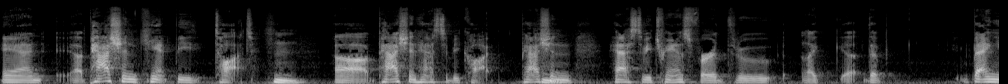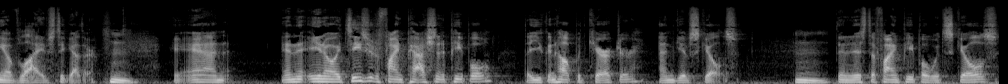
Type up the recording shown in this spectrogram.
And uh, passion can't be taught. Uh, passion has to be caught. Passion has to be transferred through like uh, the banging of lives together. And and you know, it's easier to find passionate people that you can help with character and give skills than it is to find people with skills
